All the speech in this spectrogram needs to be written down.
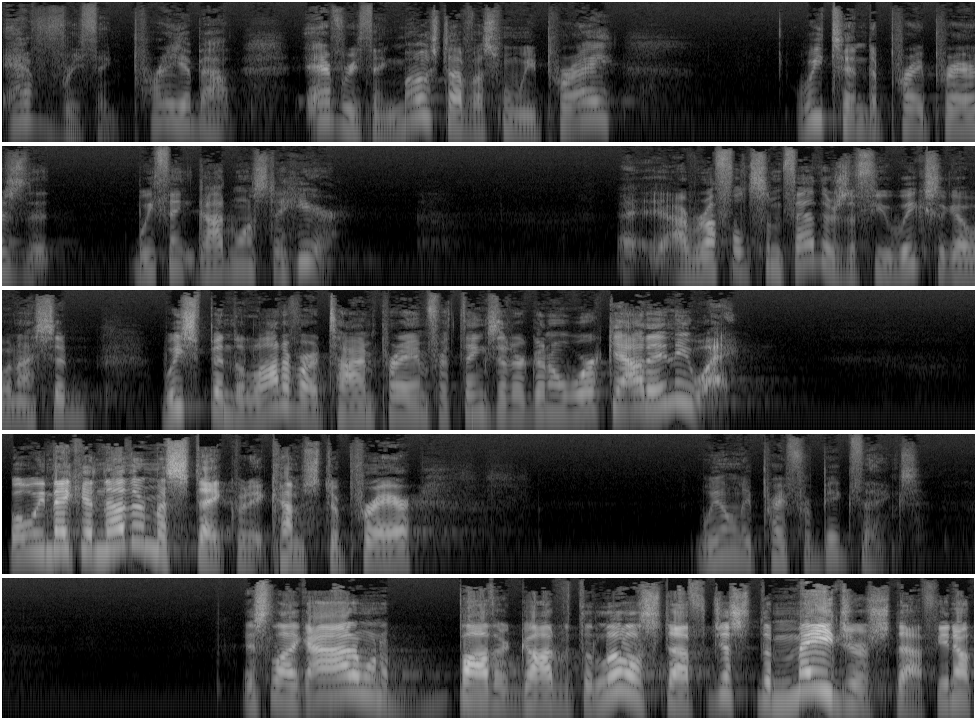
Everything. Pray about everything. Most of us, when we pray, we tend to pray prayers that we think God wants to hear. I ruffled some feathers a few weeks ago when I said we spend a lot of our time praying for things that are going to work out anyway. But we make another mistake when it comes to prayer. We only pray for big things. It's like, I don't want to bother God with the little stuff, just the major stuff, you know,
